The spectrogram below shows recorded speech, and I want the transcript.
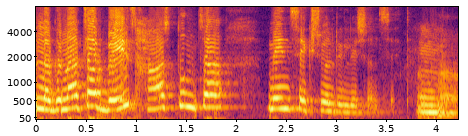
लग्नाचा बेस हाच तुमचा मेन सेक्शुअल रिलेशन्स आहेत. हा.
